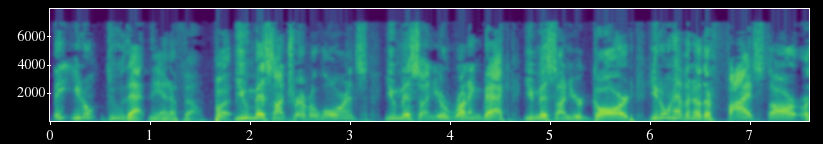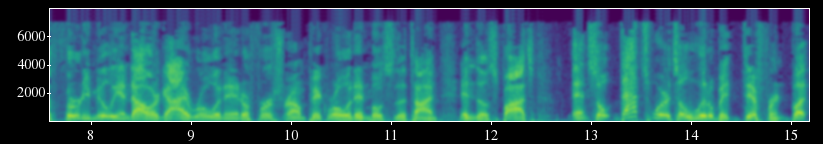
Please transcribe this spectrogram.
They, you don't do that in the NFL. But you miss on Trevor Lawrence, you miss on your running back, you miss on your guard. You don't have another five star or thirty million dollar guy rolling in or first round pick rolling in most of the time in those spots. And so that's where it's a little bit different. But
